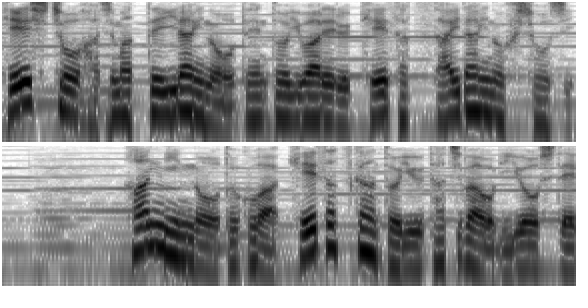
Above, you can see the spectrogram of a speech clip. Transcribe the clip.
警視庁始まって以来の汚点と言われる警察最大の不祥事。犯人の男は警察官という立場を利用して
